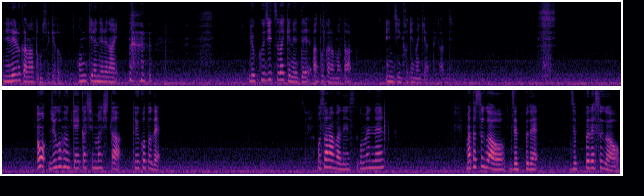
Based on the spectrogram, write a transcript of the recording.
寝れるかなと思ってたけど本気で寝れない。翌日だけ寝て後からまたエンジンかけなきゃって感じ。お15分経過しました。ということで。おさらばです。ごめんね。またすぐ会おう。ゼップで。ゼップですぐ会おう。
